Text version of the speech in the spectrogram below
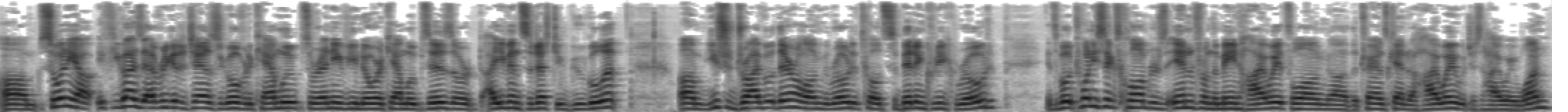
Um, so anyhow, if you guys ever get a chance to go over to Kamloops, or any of you know where Kamloops is, or I even suggest you Google it, um, you should drive out there along the road. It's called Sabiston Creek Road. It's about 26 kilometers in from the main highway. It's along uh, the Trans-Canada Highway, which is Highway 1.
